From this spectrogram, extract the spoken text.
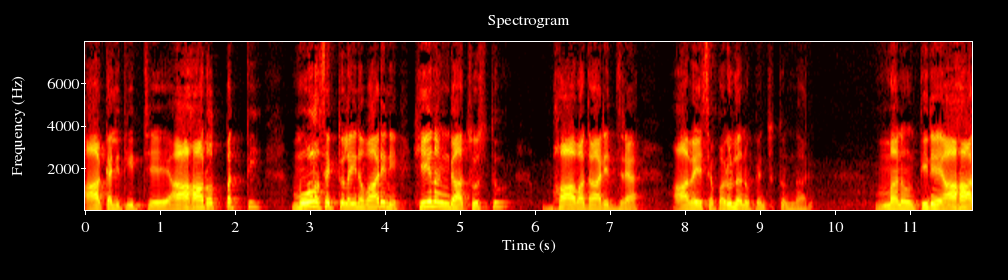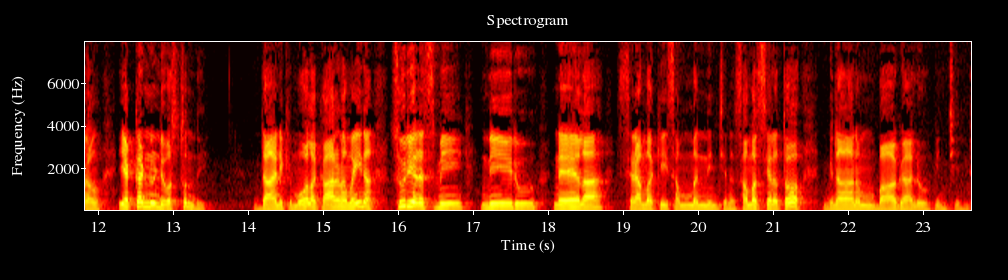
ఆకలి తీర్చే ఆహారోత్పత్తి మూలశక్తులైన వారిని హీనంగా చూస్తూ భావదారిద్ర్య ఆవేశపరులను పెంచుతున్నారు. మనం తినే ఆహారం ఎక్కడి నుండి వస్తుంది? దానికి మూల కారణమైన సూర్యరశ్మి నీరు నేల శ్రమకి సంబంధించిన సమస్యలతో జ్ఞానం బాగా లోపించింది.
